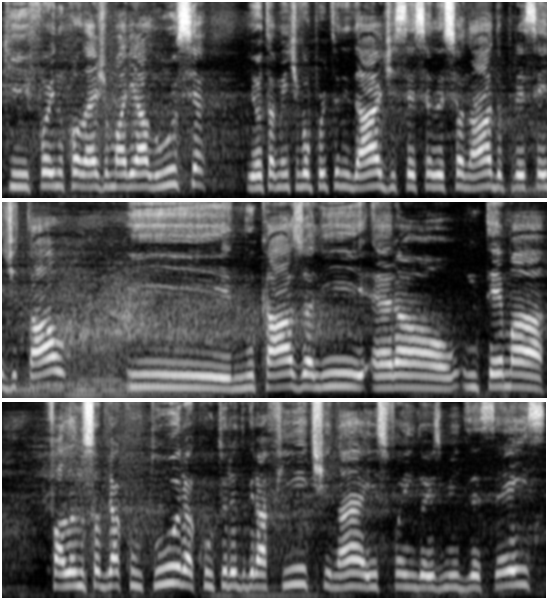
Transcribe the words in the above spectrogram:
que foi no Colégio Maria Lúcia e eu também tive a oportunidade de ser selecionado para esse edital e no caso ali era um tema falando sobre a cultura, a cultura do grafite, né? Isso foi em 2016.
